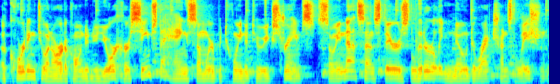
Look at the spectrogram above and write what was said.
according to an article in the New Yorker, seems to hang somewhere between the two extremes. So in that sense, there's literally no direct translation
